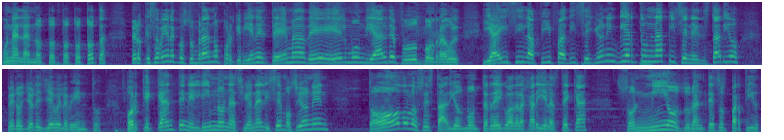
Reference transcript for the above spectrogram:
una lanotototota. Pero que se vayan acostumbrando porque viene el tema del Mundial de Fútbol, Raúl. Y ahí sí la FIFA dice, yo no invierto un lápiz en el estadio, pero yo les llevo el evento. Porque canten el himno nacional y se emocionen. Todos los estadios, Monterrey, Guadalajara y el Azteca, son míos durante esos partidos.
